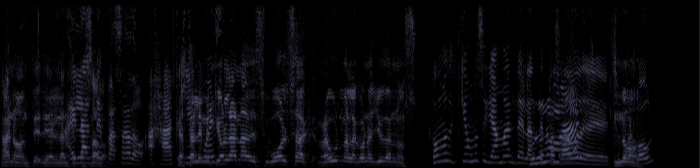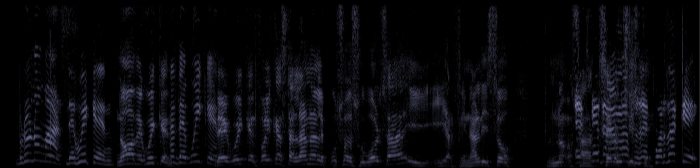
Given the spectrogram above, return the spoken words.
Ah, no, ante- del El antepasado. antepasado, ajá. Que hasta ¿quién le metió ese? lana de su bolsa. Raúl Malagón, ayúdanos. ¿Cómo, ¿Cómo se llama el del ¿Bruno antepasado Mars? del Super No. Bowl? Bruno Mars. The Weeknd. No, The Weeknd. Ah, The Weeknd. The Weeknd fue el que hasta lana le puso de su bolsa y, y al final hizo, no, o sea, es que cero nada más chiste. recuerda que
